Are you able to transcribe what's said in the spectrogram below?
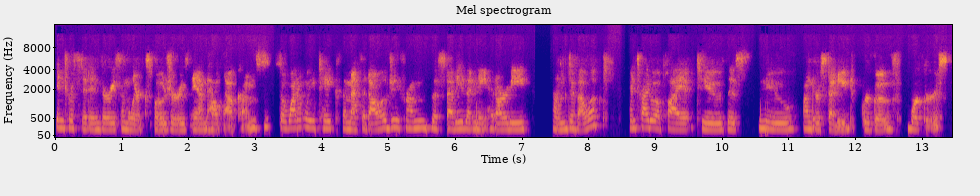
interested in very similar exposures and health outcomes. So why don't we take the methodology from the study that Nate had already um, developed and try to apply it to this new understudied group of workers?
